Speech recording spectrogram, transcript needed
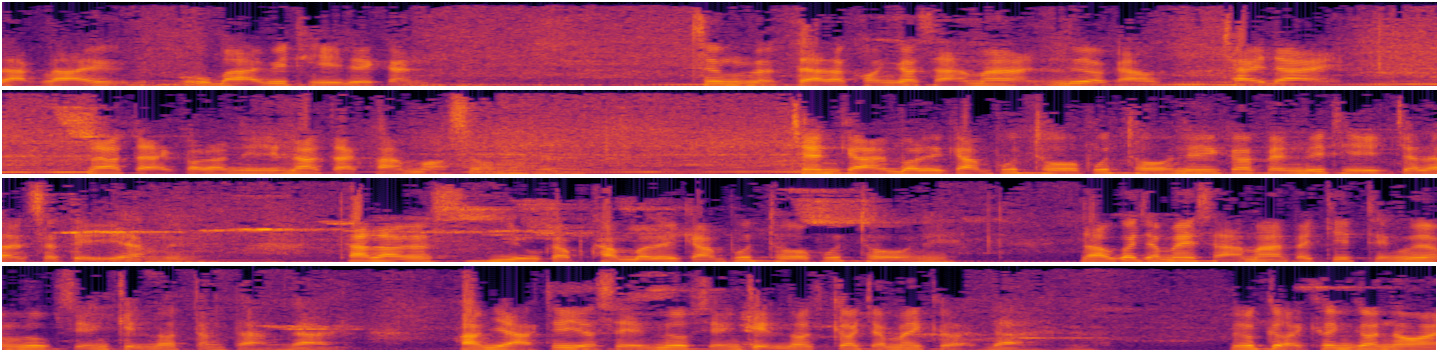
หลากหลายอุบายวิธีด้วยกัน ซึ่งแต่ละคนก็สามารถเลือกเอาใช้ได้ แล้วแต่กรณีแล้วแต่ความเหมาะสม เช่นการบริกรรมพุทโธพุทโธนี่ก็เป็นวิธีเจริญสติอย่างหนึ่ง ถ้าเราอยู่กับคำบริกรรมพุทโธพุทโธนี่เราก็จะไม่สามารถไปคิดถึงเรื่องรูปเสียงกลิ่นรสต่าง ๆ ได้ ความอยากที่จะเสพรูปเสียงกลิ่นรสก็จะไม่เกิดได้ หรือเกิดขึ้นก็น้อย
